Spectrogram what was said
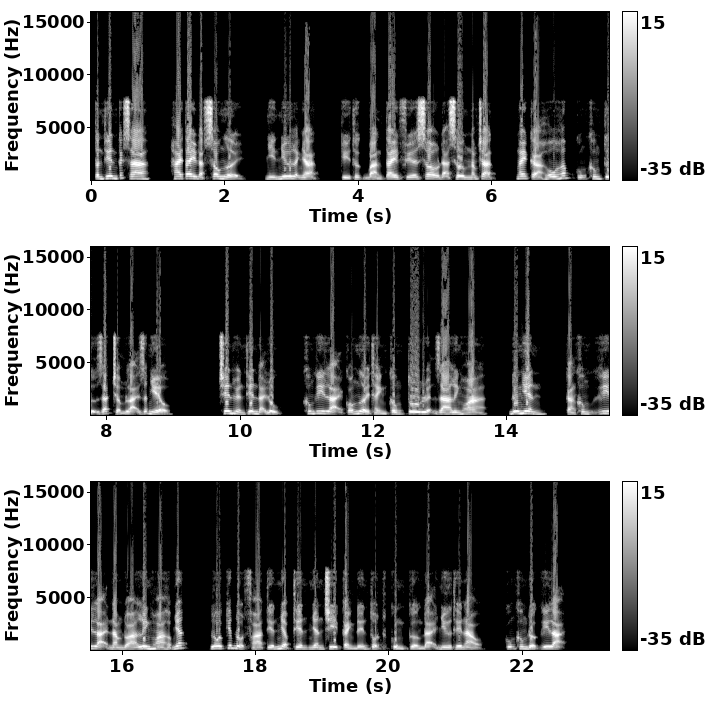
Tần thiên cách xa, hai tay đặt sau người, nhìn như lạnh nhạt, kỳ thực bàn tay phía sau đã sớm nắm chặt, ngay cả hô hấp cũng không tự giác chậm lại rất nhiều. Trên huyền thiên đại lục, không ghi lại có người thành công tu luyện ra linh hoa, đương nhiên, càng không ghi lại năm đóa linh hoa hợp nhất, lôi kiếp đột phá tiến nhập thiên nhân chi cảnh đến tuột cùng cường đại như thế nào, cũng không được ghi lại.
